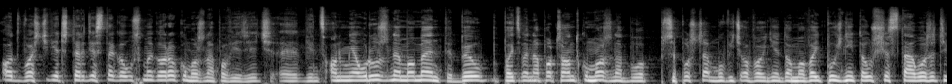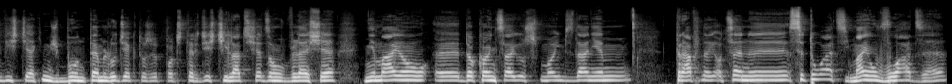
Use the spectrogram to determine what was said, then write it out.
od właściwie 48 roku można powiedzieć, e, więc on miał różne momenty. Był powiedzmy na początku można było, przypuszczam, mówić o wojnie domowej, później to już się stało rzeczywiście jakimś buntem. Ludzie, którzy po 40 lat siedzą w lesie, nie mają e, do końca już moim zdaniem trafnej oceny sytuacji. Mają władzę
